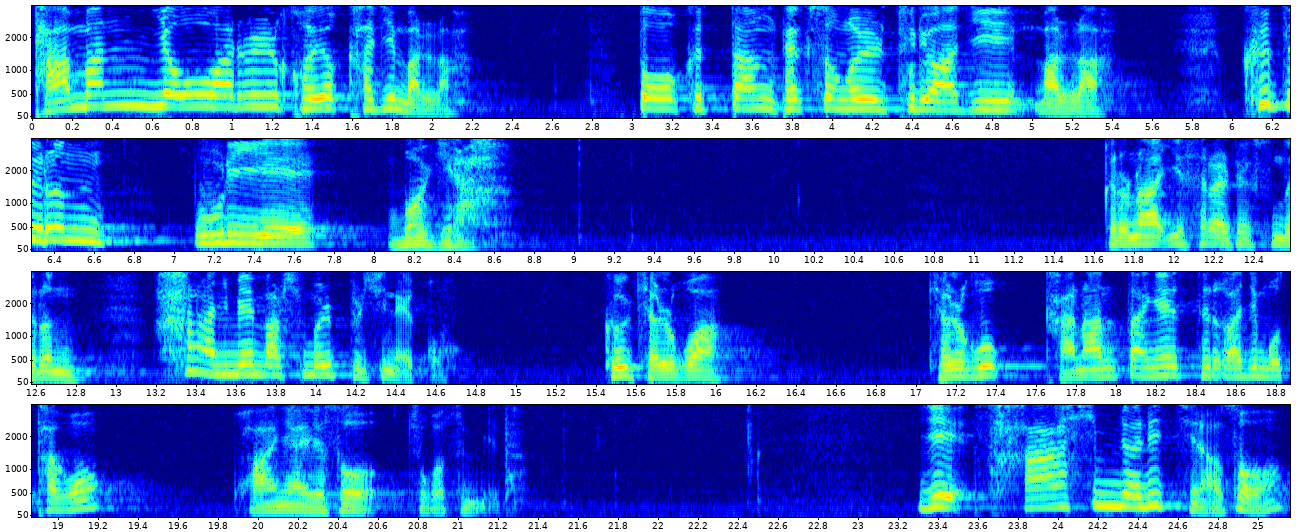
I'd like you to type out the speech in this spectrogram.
다만 여호와를 거역하지 말라. 또 그 땅 백성을 두려워하지 말라. 그들은 우리의 먹이라. 그러나 이스라엘 백성들은 하나님의 말씀을 불신했고 그 결과 결국 가나안 땅에 들어가지 못하고 광야에서 죽었습니다. 이제 40년이 지나서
